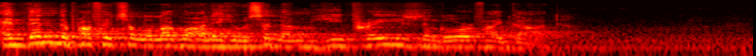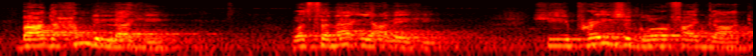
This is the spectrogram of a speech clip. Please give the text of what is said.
And then the Prophet ﷺ, he praised and glorified God. بعد حمد الله والثناء عليه he praised and glorified God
